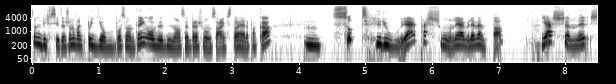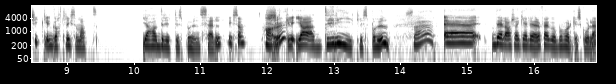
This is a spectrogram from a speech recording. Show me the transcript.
sånn livssituasjon med tanke på jobb og sånne ting, og huden og separasjonsangst og hele pakka, Mm. så tror jeg personlig jeg ville venta. Jeg skjønner skikkelig godt liksom at jeg har dritlyst på hund selv, liksom. Har du? Skikkelig, ja, jeg har dritlyst på hund. Eh, det lar seg ikke helt gjøre, for jeg går på folkeskole.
